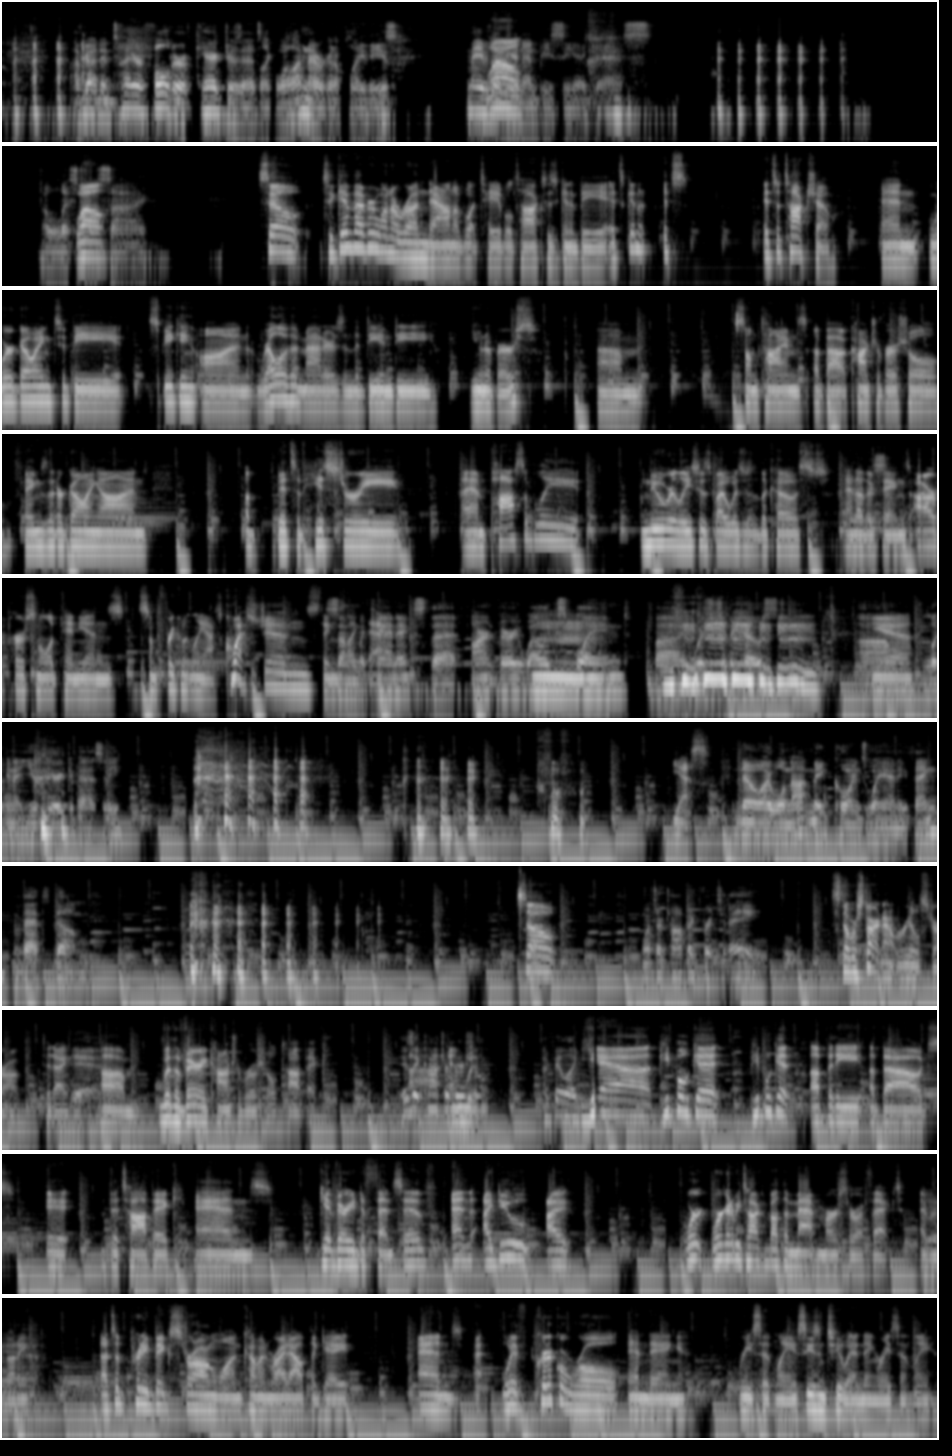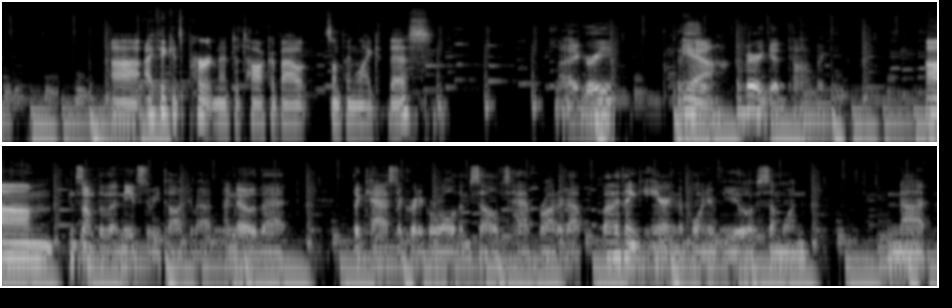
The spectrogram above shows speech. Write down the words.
I've got an entire folder of characters that's like, well, I'm never going to play these. Maybe Well- they'll be an NPC, I guess. A list Well- sigh. So to give everyone a rundown of what Table Talks is going to be, it's gonna it's it's a talk show, and we're going to be speaking on relevant matters in the D and D universe. Um, sometimes about controversial things that are going on, a bits of history, and possibly new releases by Wizards of the Coast and other things. Our personal opinions, some frequently asked questions, things Some like that. mechanics that. aren't very well Mm. explained by Wizards of the Coast. Um, Yeah. Looking at you, carry capacity. yes. No, I will not make coins weigh anything. That's dumb. so, What's our topic for today? So we're starting out real strong today. Yeah. Um, with a very controversial topic. Is Uh, it and controversial? I feel like Yeah, people get people get uppity about it, the topic, and get very defensive. And I do. I we're we're gonna be talking about the Matt Mercer effect, everybody. Yeah. That's a pretty big, strong one coming right out the gate. And uh, with Critical Role ending recently, season two ending recently, uh, I think it's pertinent to talk about something like this. I agree. This Yeah. is a, a very good topic. Um, And something that needs to be talked about. I know that the cast of Critical Role themselves have brought it up, but I think hearing the point of view of someone not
